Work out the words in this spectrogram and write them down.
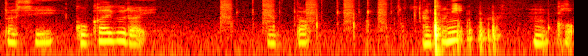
私5回ぐらいやった。後にもうこ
